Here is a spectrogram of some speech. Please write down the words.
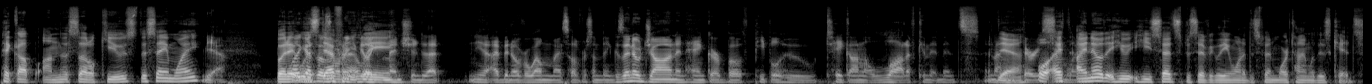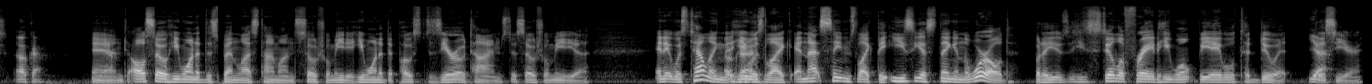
pick up on the subtle cues the same way. Yeah. But Well, it I was I was definitely you like mentioned that yeah I've been overwhelming myself or something because I know John and Hank are both people who take on a lot of commitments and yeah. I'm very well, I, similar. I know that he he said specifically he wanted to spend more time with his kids, okay. And also he wanted to spend less time on social media. He wanted to post zero times to social media. And it was telling that he was like, and that seems like the easiest thing in the world, but he's, he's still afraid he won't be able to do it Yeah. this year.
